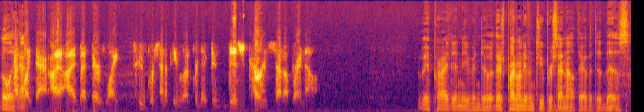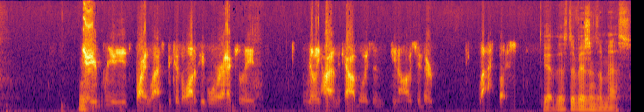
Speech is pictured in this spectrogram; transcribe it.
Oh, like That's like that. I, I bet there's like two percent of people that predicted this current setup right now. they probably didn't even do it. There's probably not even two percent out there that did this. Yeah, you're, you it's probably less because a lot of people were actually really high on the Cowboys, and you know obviously they're last place. Yeah, this division's a mess.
